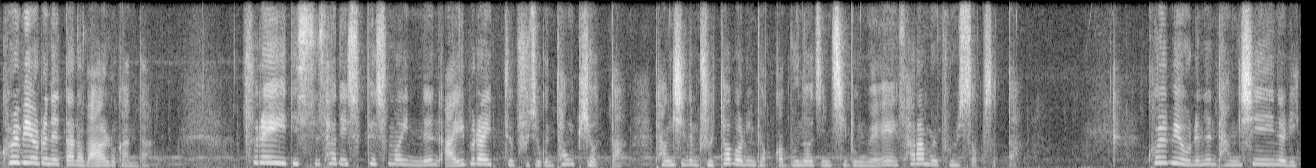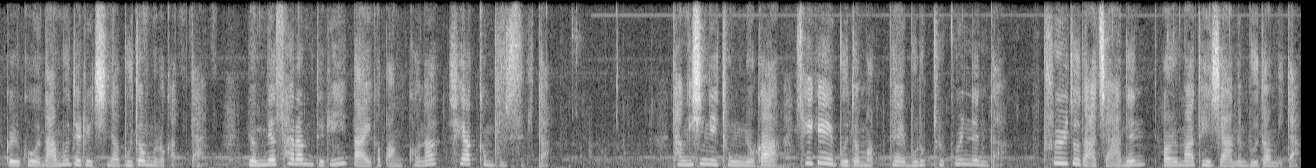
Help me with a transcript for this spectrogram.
콜비오른을 따라 마을로 간다 프레이디스 산의 숲에 숨어 있는 아이브라이트 부족은 텅 비었다. 당신은 불타버린 벽과 무너진 지붕 외에 사람을 볼 수 없었다. 콜비오르는 당신을 이끌고 나무들을 지나 무덤으로 갔다. 몇몇 사람들이 나이가 많거나 쇠약한 모습이다. 당신의 동료가 세 개의 무덤 앞에 무릎을 꿇는다. 풀도 나지 않은 얼마 되지 않은 무덤이다.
